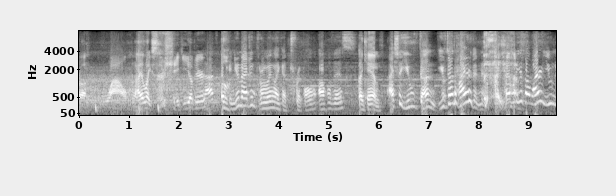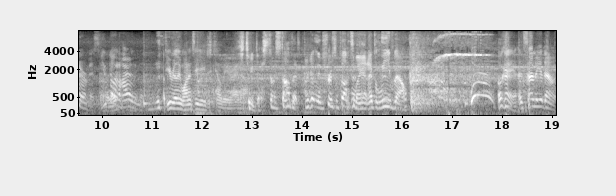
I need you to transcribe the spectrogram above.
Bruh. Wow. I like so shaky up here. Oh. Can you imagine throwing like a triple off of this? I can. Actually, you've done you've done higher than this. I have. What do you thought? Why are you nervous? You've done higher than this. If you really wanted to, you could just kill me right now. Dude, stop, stop it. You're getting intrusive thoughts in my head. I have to leave now. Okay, it's time to get down.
